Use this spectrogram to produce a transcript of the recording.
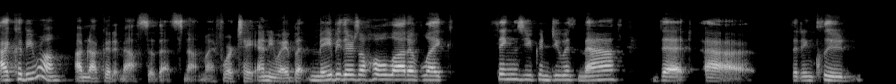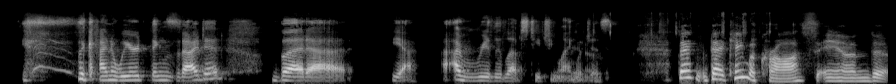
I could be wrong. I'm not good at math, so that's not my forte anyway. But maybe there's a whole lot of like things you can do with math that uh, that include the kind of weird things that I did. But uh, yeah, I really loved teaching languages. Yeah. That that came across, and uh,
